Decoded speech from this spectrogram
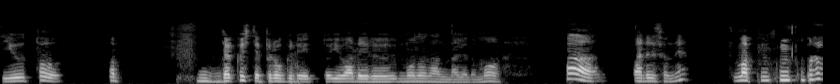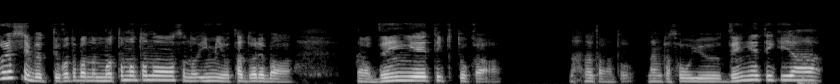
ていうと、略してプログレと言われるものなんだけども、まあ、あれですよね。まあ、プログレッシブって言葉の元々のその意味をたどれば、なんか前衛的とか、なんだったかと、なんかそういう前衛的な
